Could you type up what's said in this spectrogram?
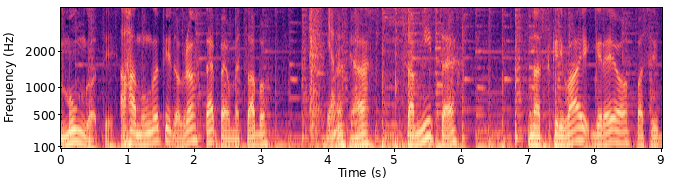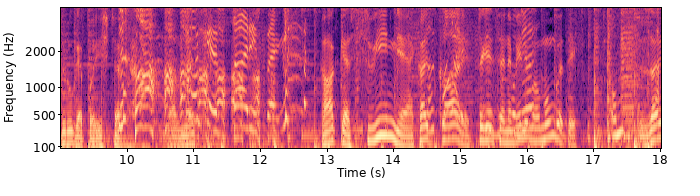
mungoti, Aha, mungoti, dobro. tepejo med sabo, Ja. Ne? Ja. samice na skrivaj grejo, pa si druge poiščejo. Vmes- starice. Kake svinje, kaj carice. Čekaj, se ne menimo o mungotih. Um, Zdaj,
